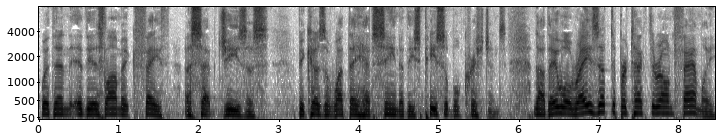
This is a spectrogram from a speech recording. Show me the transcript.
within the Islamic faith accept Jesus because of what they have seen of these peaceable Christians. Now, they will raise up to protect their own family,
